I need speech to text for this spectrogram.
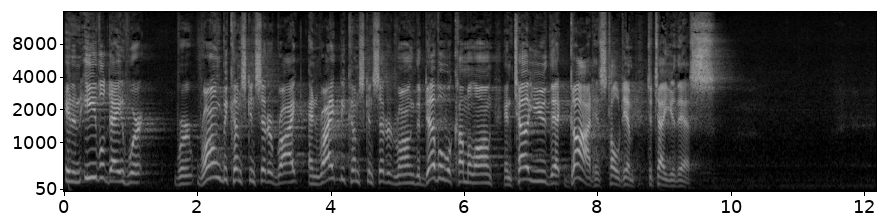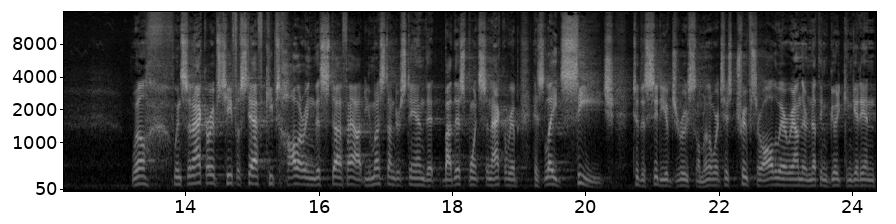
In an evil day where, where wrong becomes considered right and right becomes considered wrong, the devil will come along and tell you that God has told him to tell you this. Well, when Sennacherib's chief of staff keeps hollering this stuff out, you must understand that by this point, Sennacherib has laid siege to the city of Jerusalem. In other words, his troops are all the way around there, nothing good can get in,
